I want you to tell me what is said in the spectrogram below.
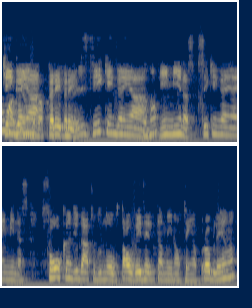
quem ganhar, peraí, peraí, aí. se quem ganhar Uhum. em Minas, se quem ganhar em Minas for o candidato do novo, talvez ele também não tenha problema.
